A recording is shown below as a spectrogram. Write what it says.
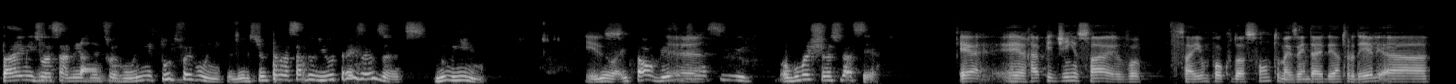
timing de lançamento dele foi ruim, tudo foi ruim, entendeu? Eles tinham que ter lançado o Yu três anos antes, no mínimo. Isso. E talvez é... tivesse alguma chance de dar certo. É, é, rapidinho só, eu vou sair um pouco do assunto, mas ainda é dentro dele. Uh,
